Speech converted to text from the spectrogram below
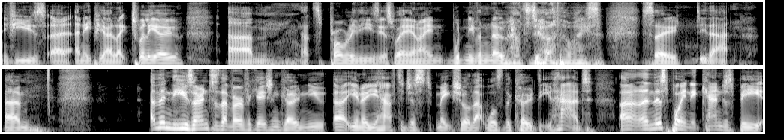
if you use uh, an API like Twilio. Um, that's probably the easiest way, and I wouldn't even know how to do it otherwise. So do that. Um, and then the user enters that verification code, and you, uh, you know, you have to just make sure that was the code that you had. Uh, at this point, it can just be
